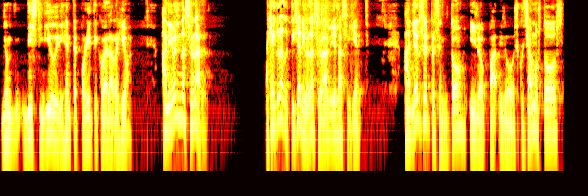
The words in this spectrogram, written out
de un distinguido dirigente político de la región. A nivel nacional, aquí hay una noticia a nivel nacional y es la siguiente. Ayer se presentó y lo, escuchamos todos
